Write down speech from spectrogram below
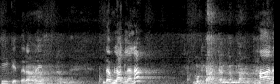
ठीक आहे तर आता दम लागला ना? हा ना.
